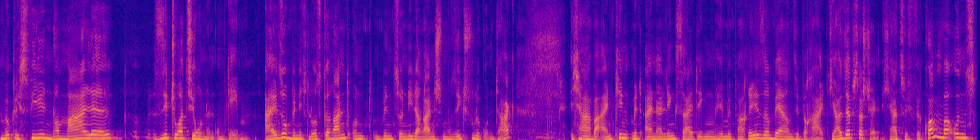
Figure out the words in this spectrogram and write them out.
möglichst viel normale Situationen umgeben. Also bin ich losgerannt und bin zur Niederrheinischen Musikschule. Guten Tag. Ich habe ein Kind mit einer linksseitigen Hemiparese. Wären Sie bereit? Ja, selbstverständlich. Herzlich willkommen bei uns.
